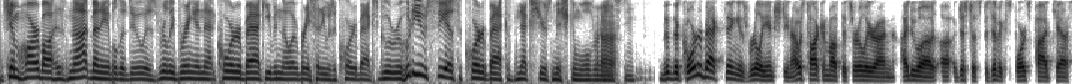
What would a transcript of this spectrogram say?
Jim Harbaugh has not been able to do is really bring in that quarterback, even though everybody said he was a quarterback's guru. Who do you see as the quarterback of next year's Michigan Wolverines uh, team? The, the quarterback thing is really interesting. I was talking about this earlier on. I do a, a just a specific sports podcast.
